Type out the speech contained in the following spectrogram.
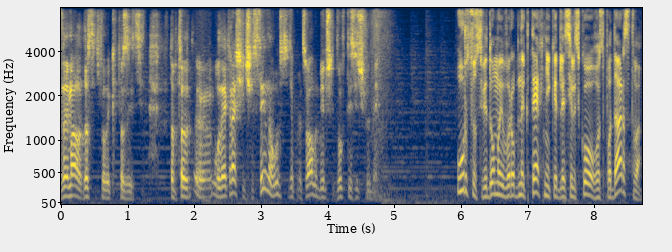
займали досить великі позиції. Тобто, е, у найкращі часи на Урсусі працювало більше двох тисяч людей. Урсус, відомий виробник техніки для сільського господарства,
